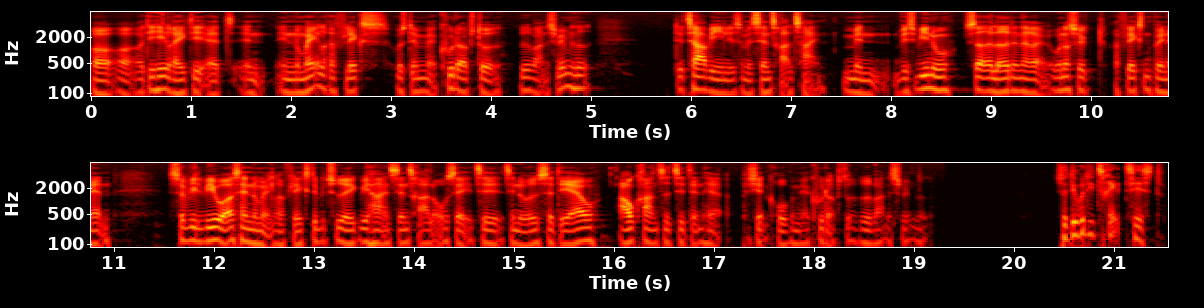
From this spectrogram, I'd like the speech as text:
Og, og, og det er helt rigtigt, at en, en normal refleks hos dem med akut opstået vedvarende svimmelhed, det tager vi egentlig som et centralt tegn. Men hvis vi nu sad og lavede den her undersøgt refleksen på hinanden, så vil vi jo også have en normal refleks. Det betyder ikke, at vi har en central årsag til, til noget, så det er jo afgrænset til den her patientgruppe med akut opstået vedvarende svimmelhed. Så det var de tre test.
